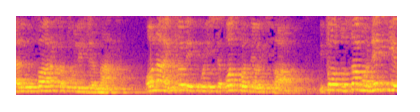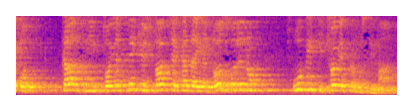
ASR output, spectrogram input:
el mufarakatu li džemana. Onaj čovjek koji se otpadne od islama. I to su samo neke od kazni, to jest neke situacije kada je dozvoljeno ubiti čovjeka muslimana.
